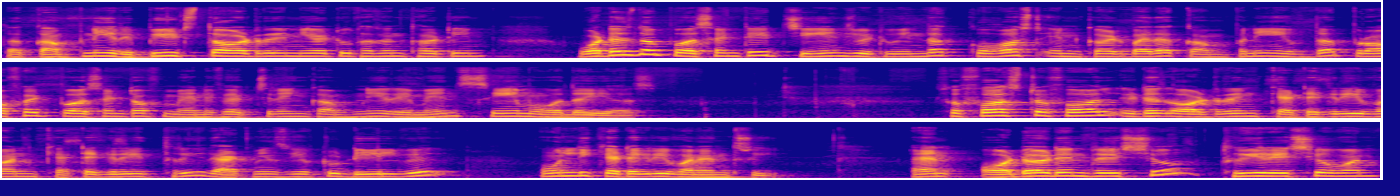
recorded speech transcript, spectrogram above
The company repeats the order in year 2013. What is the percentage change between the cost incurred by the company if the profit percent of manufacturing company remains same over the years? So first of all, it is ordering category 1, category 3. That means we have to deal with only category 1 and 3. And ordered in ratio 3 ratio 1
